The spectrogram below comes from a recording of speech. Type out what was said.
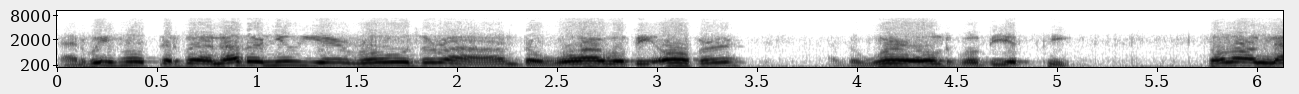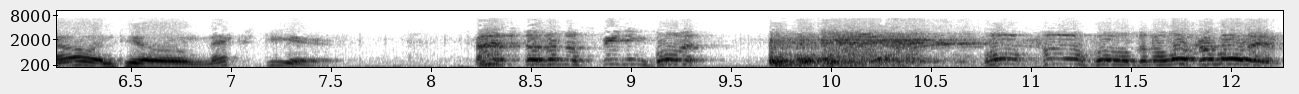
And we hope that when another New Year rolls around, the war will be over and the world will be at peace. So long now until next year. Faster than a speeding bullet. More powerful than a locomotive.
